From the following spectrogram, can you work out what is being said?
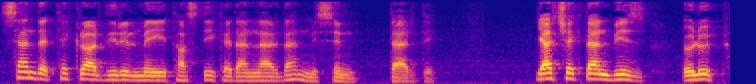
Sen de tekrar dirilmeyi tasdik edenlerden misin? derdi. Gerçekten biz ölüp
